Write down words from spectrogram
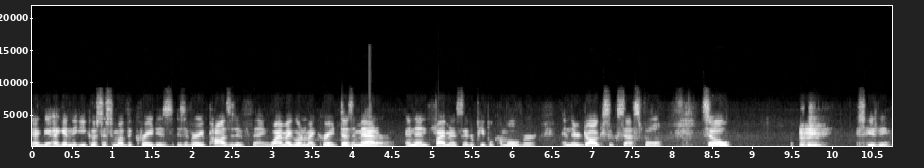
again the ecosystem of the crate is is a very positive thing. Why am i going to my crate? Doesn't matter. And then five minutes later people come over and their dog's successful. So excuse me.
